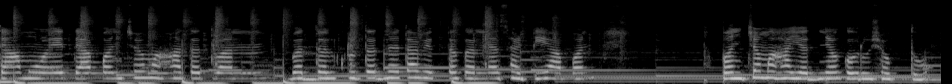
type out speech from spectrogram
त्यामुळे त्या पंचमहातत्वांबद्दल कृतज्ञता व्यक्त करण्यासाठी आपण पंचमहायज्ञ करू शकतो.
